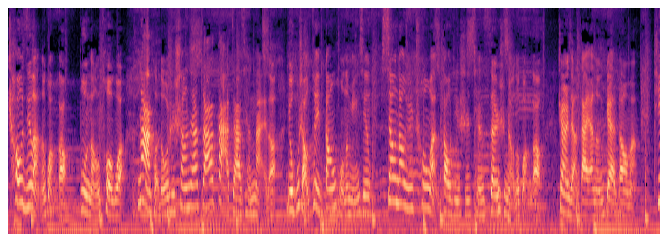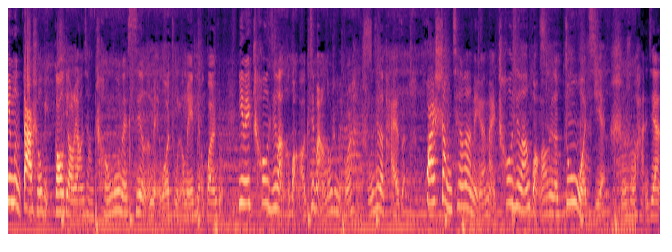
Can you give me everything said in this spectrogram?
超级碗的广告。不能错过，那可都是商家砸大价钱买的，有不少最当红的明星，相当于春晚倒计时前三十秒的广告。这样讲大家能 get 到吗？Temu 的大手笔高调亮相，成功的吸引了美国主流媒体的关注，因为超级碗的广告基本上都是美国人很熟悉的牌子，花上千万美元买超级碗广告位的中国企业实属罕见。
